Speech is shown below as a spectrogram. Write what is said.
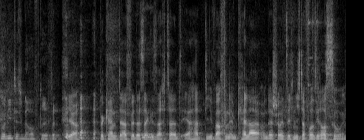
politischen Auftritte. Ja, bekannt dafür, dass er gesagt hat, er hat die Waffen im Keller und er scheut sich nicht davor, sie rauszuholen.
